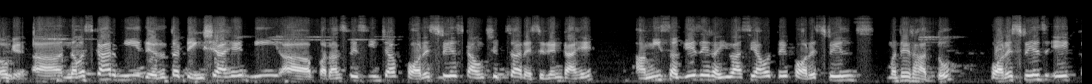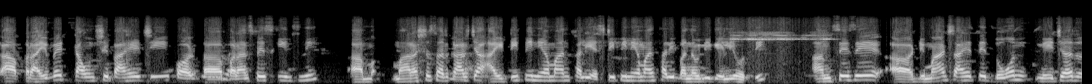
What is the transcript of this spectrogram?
ओके नमस्कार मी देवदत्त टेंगशे आहे. मी परांजपे स्कीमच्या फॉरेस्ट रेल्स टाउनशिपचा रेसिडेंट आहे. आम्ही सगळे जे रहिवासी आहोत ते फॉरेस्ट रेल्समध्ये राहतो. फॉरेस्ट रेल्स एक प्रायव्हेट टाउनशिप आहे जी फॉर- परांजपे स्कीम्सनी महाराष्ट्र सरकारच्या आय टी पी नियमांखाली एस टी पी नियमांखाली बनवली गेली होती. आमचे जे डिमांड्स आहेत ते दोन मेजर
